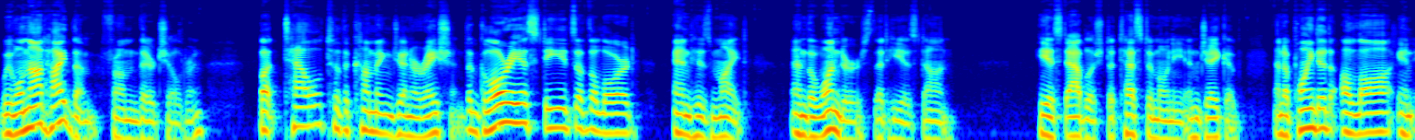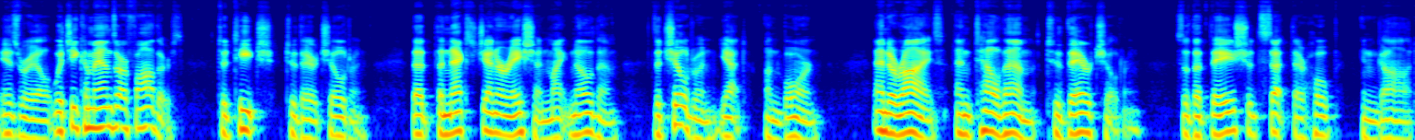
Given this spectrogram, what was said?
We will not hide them from their children, but tell to the coming generation the glorious deeds of the Lord and his might, and the wonders that he has done. He established a testimony in Jacob, and appointed a law in Israel, which he commands our fathers to teach to their children, that the next generation might know them, the children yet unborn, and arise and tell them to their children so that they should set their hope in God,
